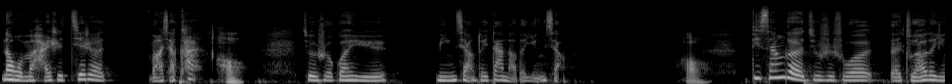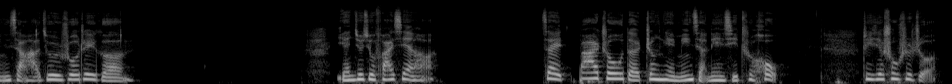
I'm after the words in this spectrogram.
那我们还是接着往下看。好，就是说关于冥想对大脑的影响。好，第三个就是说，呃，主要的影响哈，就是说这个。研究就发现，哈，在八周的正念冥想练习之后，这些受试者，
